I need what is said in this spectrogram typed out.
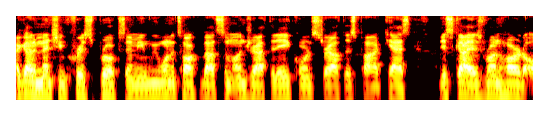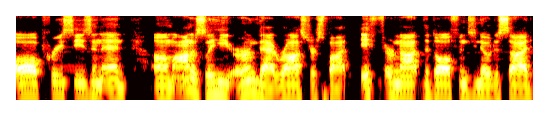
I got to mention Chris Brooks. I mean, we want to talk about some undrafted acorns throughout this podcast. This guy has run hard all preseason, and um, honestly, he earned that roster spot. If or not the Dolphins, you know, decide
